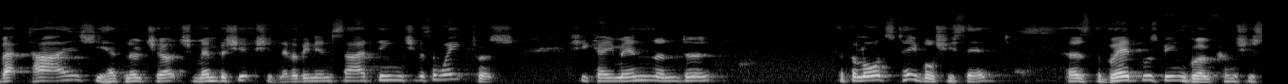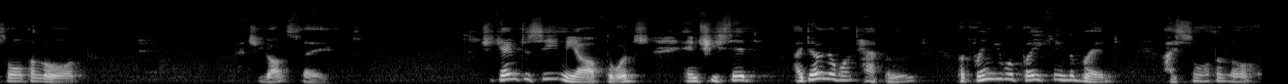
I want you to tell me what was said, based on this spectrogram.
baptized. She had no church membership. She'd never been inside things. She was a waitress. She came in and uh, at the Lord's table, she said, as the bread was being broken, she saw the Lord and she got saved. She came to see me afterwards and she said, I don't know what happened, but when you were breaking the bread, I saw the Lord.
